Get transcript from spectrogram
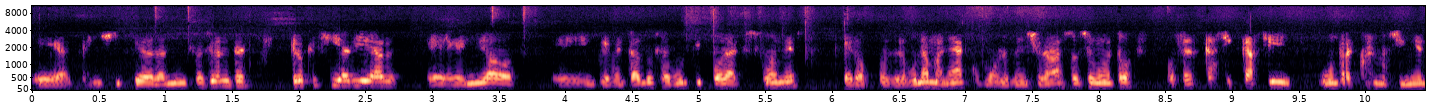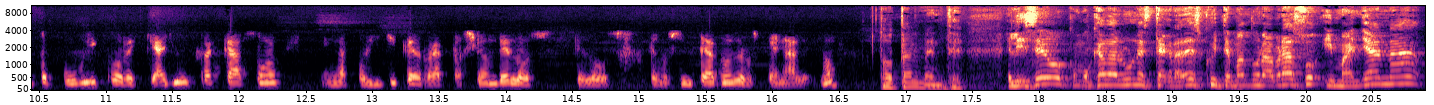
eh, al principio de la administración. Entonces, creo que sí había eh, venido implementándose algún tipo de acciones, pero pues de alguna manera, como lo mencionabas hace un momento, pues es casi casi un reconocimiento público de que hay un fracaso en la política de readaptación de los de los de los internos de los penales, ¿no? Totalmente. Eliseo, como cada lunes te agradezco y te mando un abrazo y mañana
